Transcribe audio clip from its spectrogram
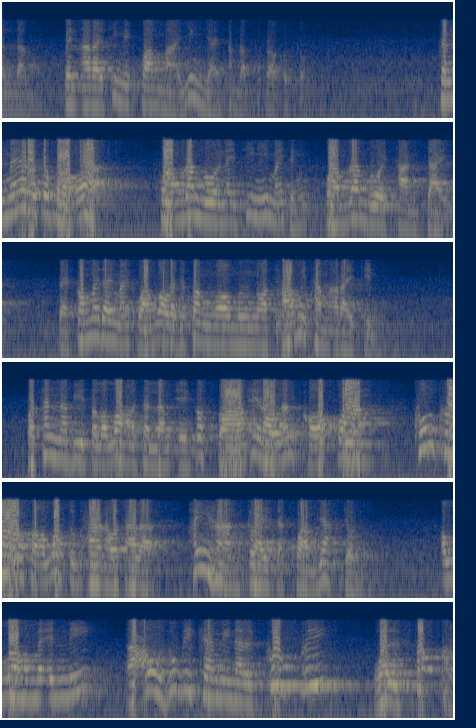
สัลลัมเป็นอะไรที่มีความหมายยิ่งใหญ่สำหรับพวกเราทุกคนถึงแม้เราจะบอกว่าความร่ำรวยในที่นี้หมายถึงความร่ำรวยทางใจ แต่ก็ไม่ได้หมายความว่าเราจะต้องงอมืองอเท้าไม่ทำอะไรกินเพราะท่านนาบีสุลต่านของเราสัลลัมเองก็สอนให้เรานั้นขอความคุ้มครองของอัลลอฮ์สุบฮานะอัลลอ ให้ห่างไกลจากความยากจนอัลลอฮุมะอินนีอะอูซุบิกะมินัลคุฟริวัลฟักร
